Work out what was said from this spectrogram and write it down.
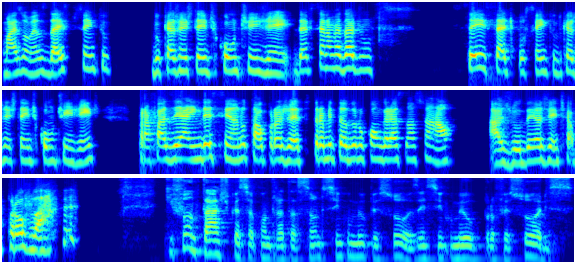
mais ou menos 10% do que a gente tem de contingente. Deve ser, na verdade, uns 6, 7% do que a gente tem de contingente para fazer ainda esse ano tal projeto tramitando no Congresso Nacional. Ajudem a gente a aprovar. Que fantástico essa contratação de 5 mil pessoas, em 5 mil professores.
